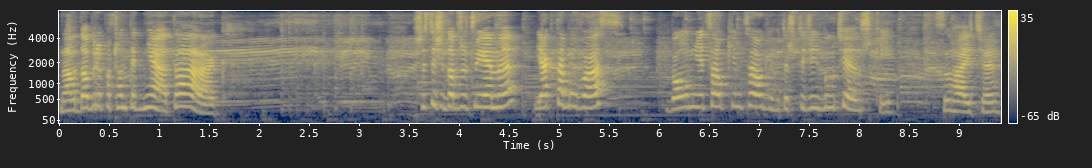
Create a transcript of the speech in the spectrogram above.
Na dobry początek dnia, tak. Wszyscy się dobrze czujemy? Jak tam u Was? Bo u mnie całkiem, całkiem, chociaż tydzień był ciężki. Słuchajcie,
